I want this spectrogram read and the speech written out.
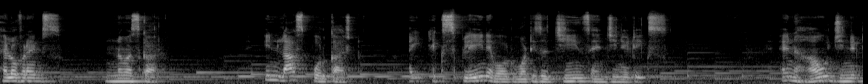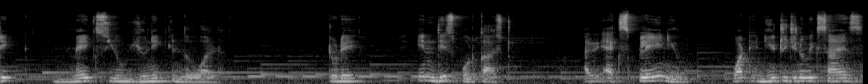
Hello friends, Namaskar. In last podcast, I explained about what is a genes and genetics and how genetic makes you unique in the world. Today, in this podcast, I will explain you what nutrigenomic science,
